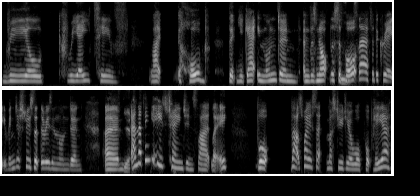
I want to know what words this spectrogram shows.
real creative, like hub that you get in London, and there's not the support there for the creative industries that there is in London. Um, Yeah. And I think it is changing slightly, but that's why I set my studio up up here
